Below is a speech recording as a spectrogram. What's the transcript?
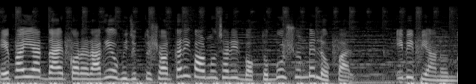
এফআইআর দায়ের করার আগে অভিযুক্ত সরকারি কর্মচারীর বক্তব্য শুনবে লোকপাল। এবিপি আনন্দ।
